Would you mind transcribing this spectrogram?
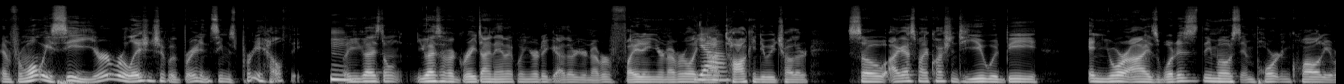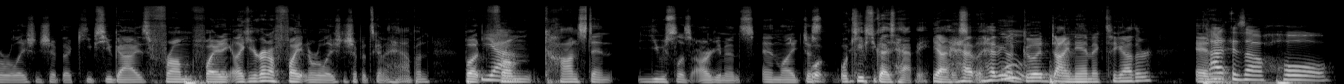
And from what we see, your relationship with Braden seems pretty healthy. Mm. Like you guys don't, you guys have a great dynamic when you're together. You're never fighting. You're never like Yeah. not talking to each other. So, I guess my question to you would be, in your eyes, what is the most important quality of a relationship that keeps you guys from fighting? Like you're gonna fight in a relationship, it's gonna happen, but Yeah. from constant useless arguments and like just what, what keeps you guys happy? yeah, ha- basically. having a good dynamic together. And that is a whole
